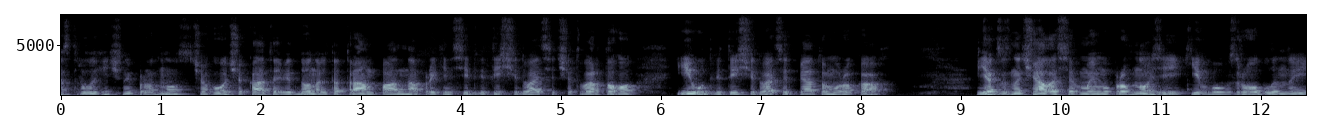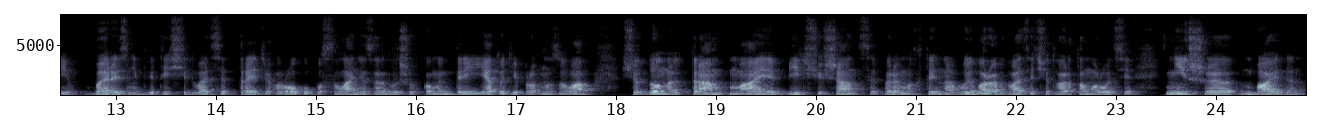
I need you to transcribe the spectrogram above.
Астрологічний прогноз. Чого чекати від Дональда Трампа наприкінці 2024 і у 2025 роках? Як зазначалося в моєму прогнозі, який був зроблений в березні 2023 року, посилання залишу в коментарі, я тоді прогнозував, що Дональд Трамп має більші шанси перемогти на виборах в 2024 році, ніж е, Байден.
